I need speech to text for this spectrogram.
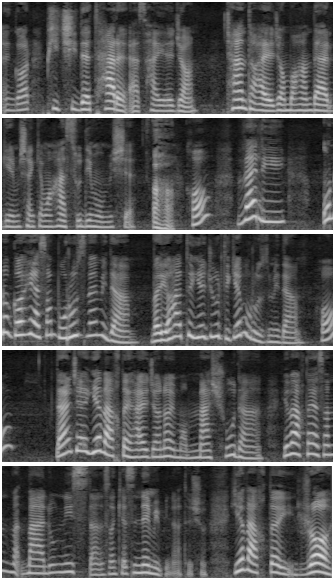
انگار پیچیده تره از هیجان. چند تا هیجان با هم درگیر میشن که ما حسودیمون میشه. آها. خب؟ ولی اونو گاهی اصلا بروز نمیدم و یا حتی یه جور دیگه بروز میدم. خب؟ در یه وقتای هیجانای ما مشهودن یه وقتایی اصلا معلوم نیستن اصلا کسی نمیبینتشون. یه وقتایی راه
